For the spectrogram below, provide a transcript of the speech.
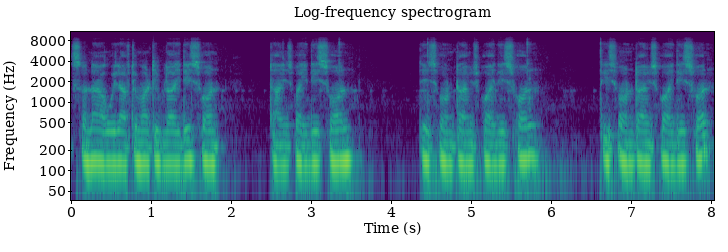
so now we'll have to multiply this one times by this one this one times by this one this one times by this one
